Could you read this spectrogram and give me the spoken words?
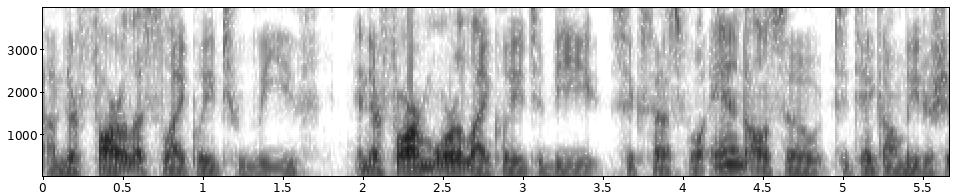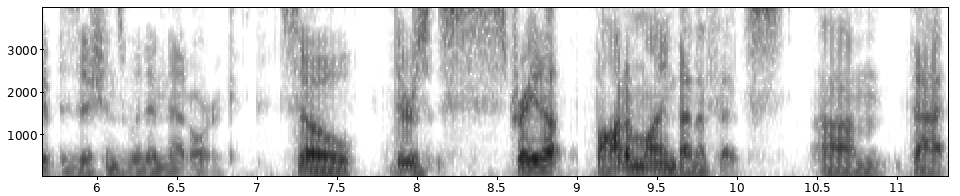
Um, they're far less likely to leave, and they're far more likely to be successful and also to take on leadership positions within that org. So there's straight up bottom line benefits um, that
